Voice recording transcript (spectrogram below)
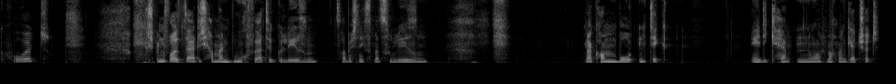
geholt. Ich bin voll fertig. Ich habe mein Buch fertig gelesen. Jetzt habe ich nichts mehr zu lesen. Da kommen Boten, Tick. Nee, die campen nur. Ich mach mein Gadget.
